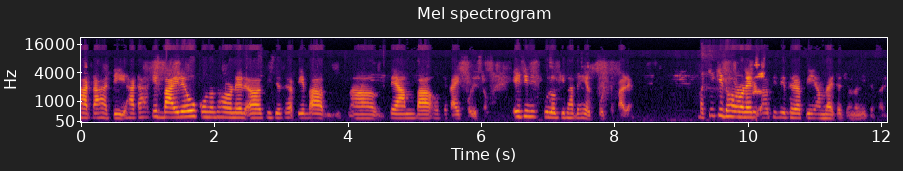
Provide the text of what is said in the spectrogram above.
হাঁটাহাঁটি, হাঁটাহাঁটির বাইরেও কোনো ধরনের ফিজিওথেরাপি বা ব্যায়াম বা হচ্ছে কায়িক পরিশ্রম এই জিনিসগুলো কীভাবে হেল্প করতে পারে? বা কি, কি ধরনের ফিজিওথেরাপি আমরা এটার জন্য নিতে পারি?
